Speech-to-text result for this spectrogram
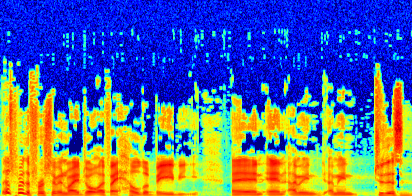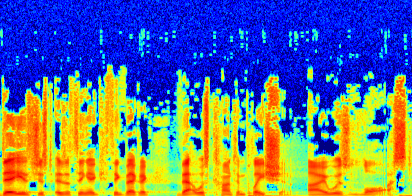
That's probably the first time in my adult life i held a baby. And, and i mean i mean to this day it's just as a thing i think back like that was contemplation. I was lost.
